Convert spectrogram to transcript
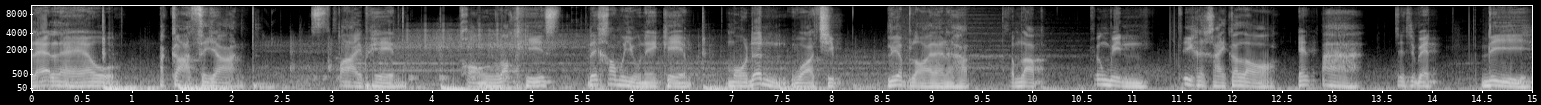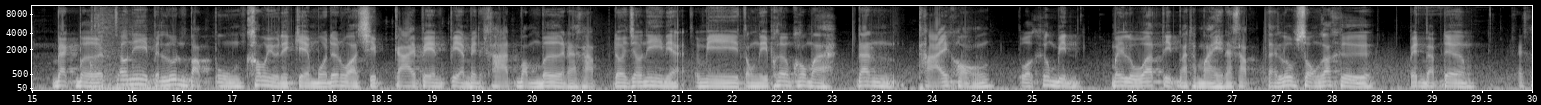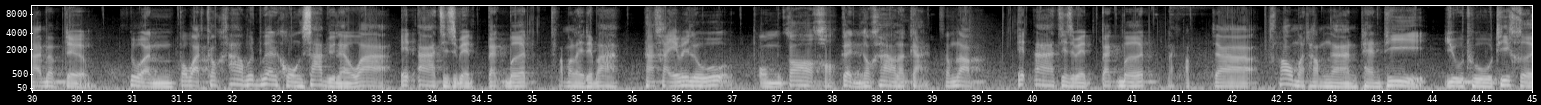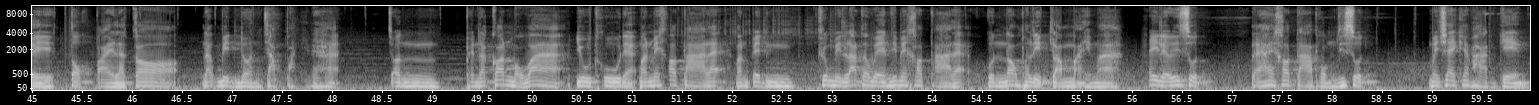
และแล้วอากาศยาน Spy Plane ของ Lockheed ได้เข้ามาอยู่ในเกม Modern Warship เรียบร้อยแล้วนะครับสำหรับเครื่องบินที่ใครๆก็รอ SR 71 D Blackbird เจ้านี่เป็นรุ่นปรับปรุงเข้ามาอยู่ในเกม Modern Warship กลายเป็นเปลี่ยนเป็นคาร์ดบอมเบอร์นะครับ โดยเจ้านี่เนี่ยจะมีตรงนี้เพิ่มเข้ามา ด้านท้ายของตัวเครื่องบิน ไม่รู้ว่าติดมาทำไมนะครับ แต่รูปทรงก็คือเป็นแบบเดิม คล้ายๆแบบเดิม ส่วนประวัติคร่าวๆเพื่อนๆคงทราบอยู่แล้วว่า SR 71 Blackbird ทำอะไรได้บ้าง ถ้าใครไม่รู้ ผมก็ขอเกรินคร่าวๆแล้วกันสำหรับ SR 71 Blackbird นะครับจะเข้ามาทำงานแทนที่ U2 ที่เคยตกไปแล้วก็นักบินโดนจับไปนะฮะ จนเพนทากอนบอกว่า U2 เนี่ยมันไม่เข้าตาแล้ว มันเป็นเครื่องบินลาดตระเวนที่ไม่เข้าตาแล้ว คุณต้องผลิตลำใหม่มา ให้เร็วที่สุด และให้เข้าตาผมที่สุด ไม่ใช่แค่ผ่านเกณฑ์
